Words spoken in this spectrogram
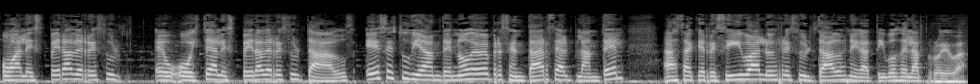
o a la espera de resul- eh, o esté a la espera de resultados, ese estudiante no debe presentarse al plantel hasta que reciba los resultados negativos de la prueba.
